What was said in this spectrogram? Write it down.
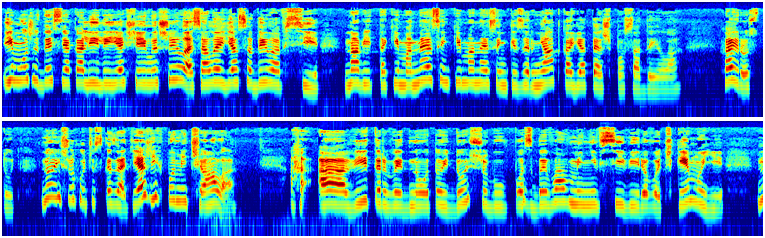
І може десь яка лілія ще й лишилась, але я садила всі. Навіть такі манесенькі, манесенькі зернятка я теж посадила. хай ростуть. Ну і що хочу сказати, я ж їх помічала. А, а вітер, видно, той дощ, що був, позбивав мені всі вірьовочки мої. Ну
